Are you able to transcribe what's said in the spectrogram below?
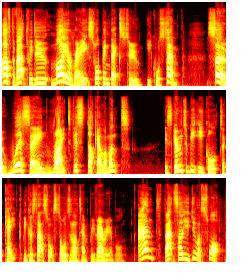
After that, we do my array swap index 2 equals temp. So we're saying, right, this duck element is going to be equal to cake because that's what's stored in our temporary variable. And that's how you do a swap.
